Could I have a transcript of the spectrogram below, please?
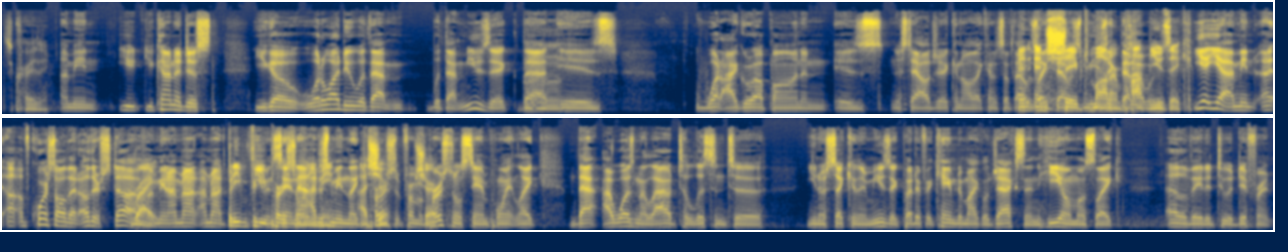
It's crazy. I mean, you you kind of just you go, what do I do with that with that music that is what I grew up on and is nostalgic and all that kind of stuff. That And- was and like was shaped music modern pop would- music. Yeah, yeah. I mean, uh, of course, all that other stuff. Right. I mean, I'm not, I'm not. But even for you personally, that. I just mean. like Uh, sure, from sure. a personal standpoint, like that. I wasn't allowed to listen to you know secular music, but if it came to Michael Jackson, he almost like elevated to a different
